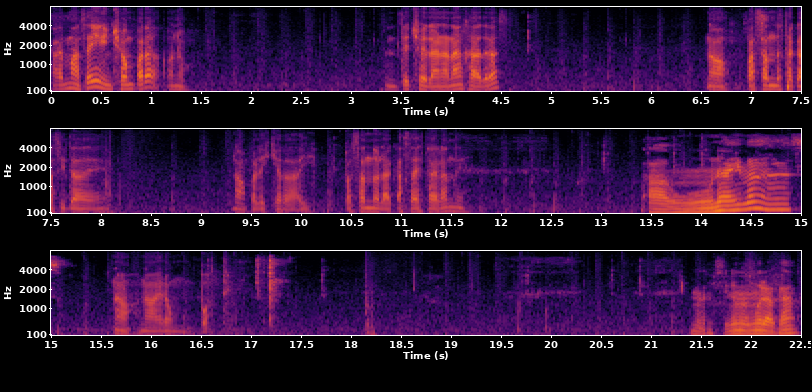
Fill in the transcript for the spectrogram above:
Además, ¿hay un chabón parado o no? ¿El techo de la naranja de atrás? No, pasando esta casita de... No, para la izquierda, ahí. Pasando la casa esta grande. Aún hay más. No, no, era un poste. Bueno, si no me muero acá.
